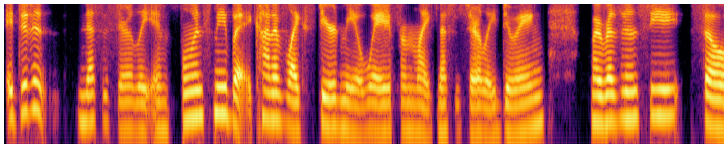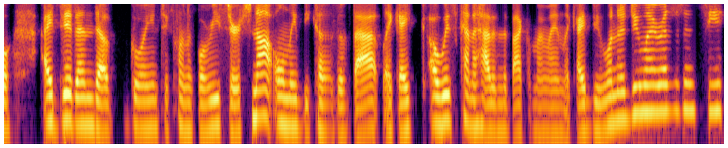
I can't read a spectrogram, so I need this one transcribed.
it didn't necessarily influenced me, but it kind of like steered me away from like necessarily doing my residency. So I did end up going into clinical research, not only because of that, like I always kind of had in the back of my mind, like I do want to do my residency,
